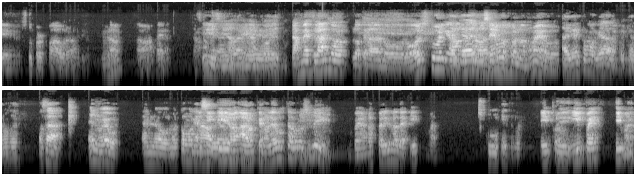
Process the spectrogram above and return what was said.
de superpower, ¿verdad? La- la van a pegar. Sí, sí, bueno. Estás mezclando lo, tra- lo, lo old school que nosotros conocemos con lo nuevo. Hay que ver cómo queda, porque no sé. O sea, es nuevo. Es nuevo, no es como que Y nada. y a los que no les gusta Bruce Lee, vean las películas de Ip Man. Hitman. Ip, Sí. Ip, Man.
